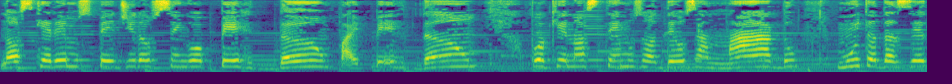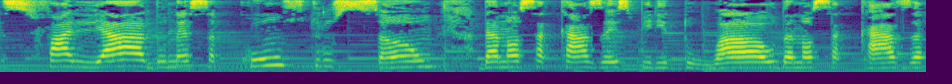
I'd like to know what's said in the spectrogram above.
nós queremos pedir ao Senhor perdão, Pai, perdão, porque nós temos, ó Deus amado, muitas das vezes falhado nessa construção da nossa casa espiritual, da nossa casa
